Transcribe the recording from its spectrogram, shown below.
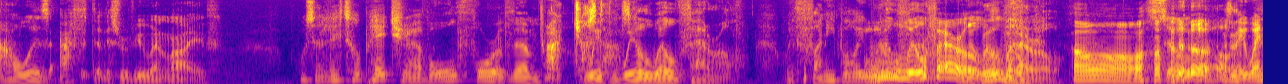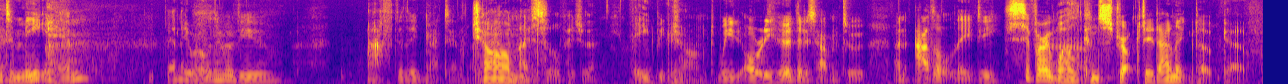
hours after this review went live, was a little picture of all four of them ah, with asked. Will Will Ferrell. With funny boy Will Will, Will Ferrell? Will Will, Will Will. Ferrell. Oh, So they went to meet him. Then they wrote their review after they'd met him. and they had Charmed. A nice little picture then. They'd been charmed. We already heard that it's happened to an adult lady. This is a very well constructed anecdote, Gav.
